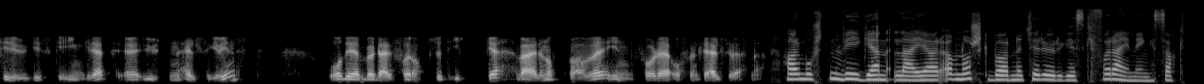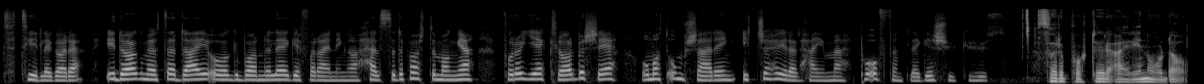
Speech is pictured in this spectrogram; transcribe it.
kirurgisk inngrep eh, uten helsegevinst. Og det bør derfor absolutt ikke være en oppgave innenfor det offentlige helsevesenet. Har Morten Wigen, leder av Norsk barnekirurgisk forening, sagt tidligere. I dag møter de og Barnelegeforeninga Helsedepartementet for å gi klar beskjed om at omskjæring ikke hører hjemme på offentlige sykehus. Så reporter Eirin Årdal.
